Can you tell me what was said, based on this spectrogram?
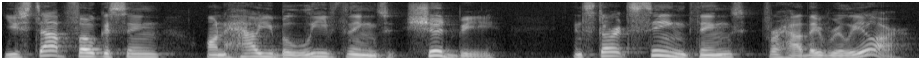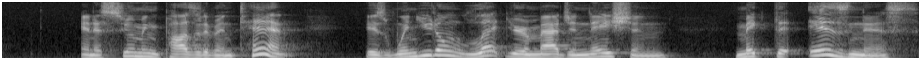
you stop focusing on how you believe things should be and start seeing things for how they really are. And assuming positive intent is when you don't let your imagination make the isness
